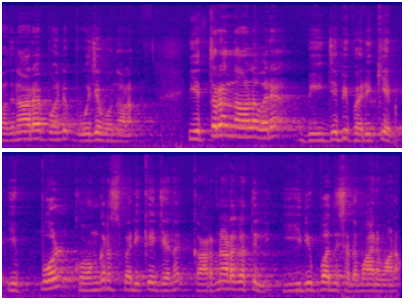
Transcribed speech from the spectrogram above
പതിനാറ് പോയിന്റ് പൂജ്യം ഒന്നാണ് ഇത്ര നാൾ വരെ ബി ജെ പി ഭരിക്കുകയും ഇപ്പോൾ കോൺഗ്രസ് ഭരിക്കുകയും ചെയ്യുന്ന കർണാടകത്തിൽ ഇരുപത് ശതമാനമാണ്.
